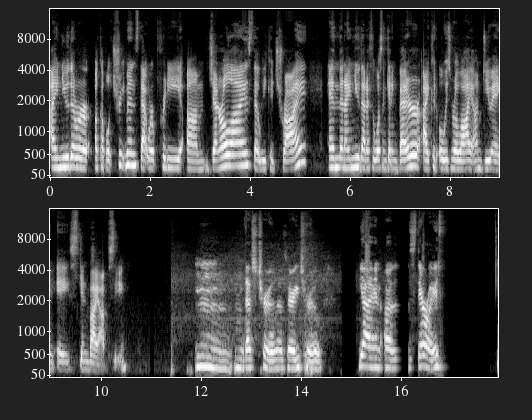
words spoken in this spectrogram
I knew there were a couple of treatments that were pretty um, generalized that we could try. And then I knew that if it wasn't getting better, I could always rely on doing a skin biopsy. Mm, mm, that's true. That's very true. Yeah, and uh, steroids.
